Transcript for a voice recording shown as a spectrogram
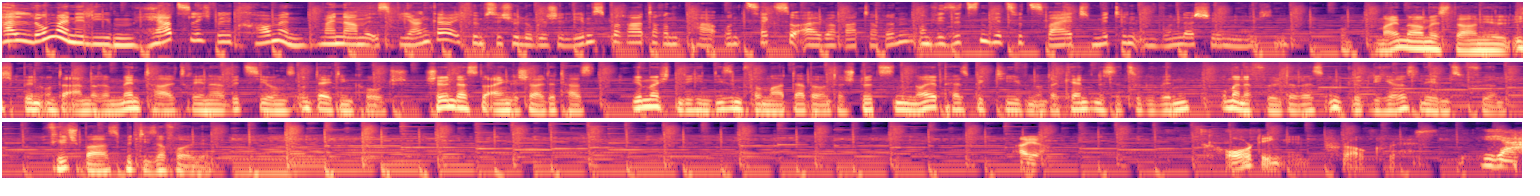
Hallo meine Lieben, herzlich willkommen. Mein Name ist Bianca, ich bin psychologische Lebensberaterin, Paar- und Sexualberaterin und wir sitzen hier zu zweit mitten im wunderschönen München. Und mein Name ist Daniel, ich bin unter anderem Mentaltrainer, Beziehungs- und Datingcoach. Schön, dass du eingeschaltet hast. Wir möchten dich in diesem Format dabei unterstützen, neue Perspektiven und Erkenntnisse zu gewinnen, um ein erfüllteres und glücklicheres Leben zu führen. Viel Spaß mit dieser Folge. Ah ja. Recording in progress. Ja,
